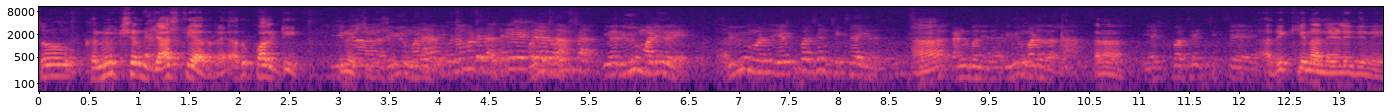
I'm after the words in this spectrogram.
ಸೊ ಕನ್ವಿಕ್ಷನ್ ಜಾಸ್ತಿ ಆದರೆ ಅದು ಕ್ವಾಲಿಟಿ ಇನ್ವೆಸ್ಟಿಗೇಷನ್ ರಿವ್ಯೂ ಮಾಡಿದ್ರಿ ಎಷ್ಟು ಪರ್ಸೆಂಟ್ ಶಿಕ್ಷೆ ಆಗಿದೆ? ಕಂಡು ಬಂದಿದೆ. ರಿವ್ಯೂ ಮಾಡಿದ್ರಲ್ಲ? ಹಾಂ ಎಷ್ಟು ಪರ್ಸೆಂಟ್ ಶಿಕ್ಷೆ? ಅದಕ್ಕೆ ನಾನು ಹೇಳಿದ್ದೀನಿ.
